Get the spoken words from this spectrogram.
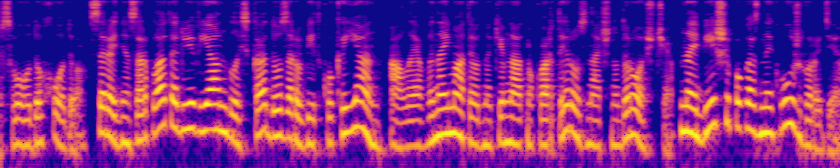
свого доходу. Середня зарплата львів'ян близька до заробітку киян, але винаймати однокімнатну квартиру значно дорожче. Найбільший показник в Ужгороді.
